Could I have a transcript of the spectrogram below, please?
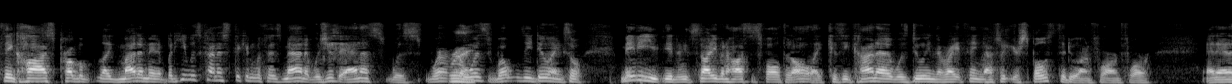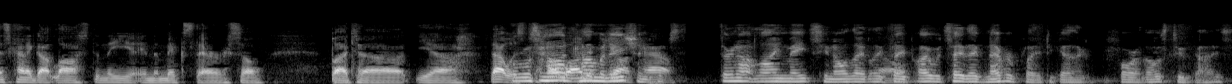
think Haas probably like might have made it, but he was kind of sticking with his man. It was just Ennis was where, where was what was he doing? So maybe you know, it's not even Haas's fault at all, like because he kind of was doing the right thing. That's what you're supposed to do on four on four, and Ennis kind of got lost in the in the mix there. So, but uh, yeah, that was It was an odd long did Pionk combination. They're not line mates, you know. They like No. they. I would say they've never played together before. Those two guys.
